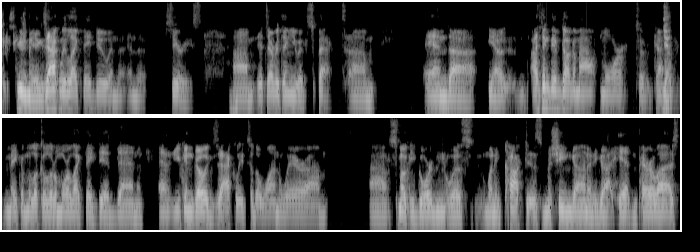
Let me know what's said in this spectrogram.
excuse me, exactly like they do in the, in the series. Mm-hmm. Um, it's everything you expect. Um, and uh, you know, I think they've dug them out more to kind yeah. of make them look a little more like they did then, and and you can go exactly to the one where um, uh, Smokey Gordon was when he cocked his machine gun and he got hit and paralyzed.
